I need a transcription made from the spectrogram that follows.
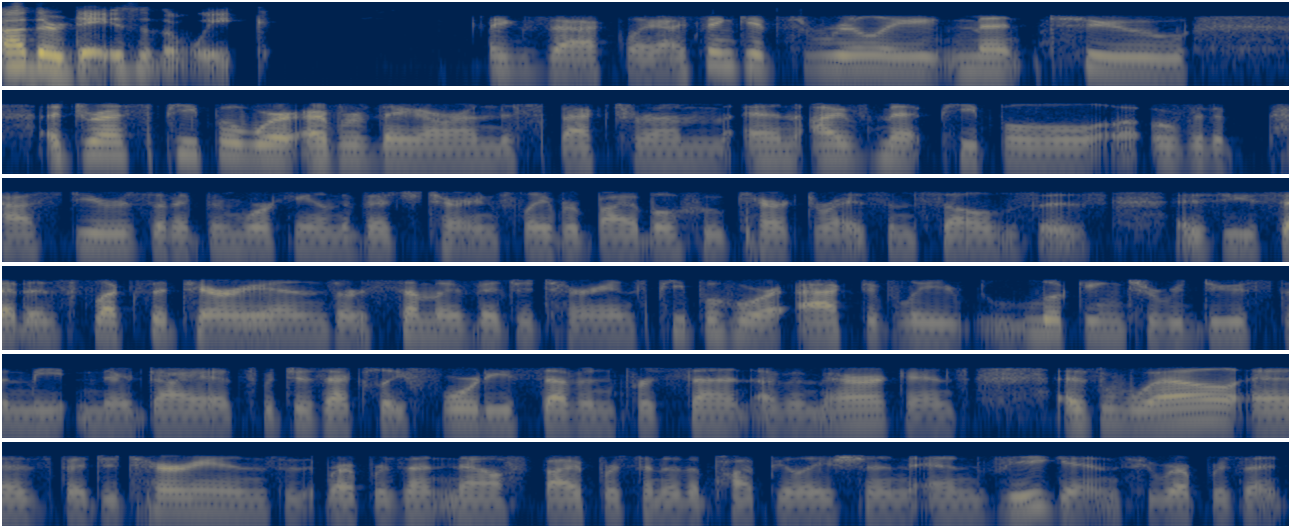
other days of the week. Exactly. I think it's really meant to address people wherever they are on the spectrum. And I've met people uh, over the past years that I've been working on the Vegetarian Flavor Bible who characterize themselves as, as you said, as flexitarians or semi-vegetarians, people who are actively looking to reduce the meat in their diets, which is actually 47% of Americans, as well as vegetarians that represent now 5% of the population, and vegans who represent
